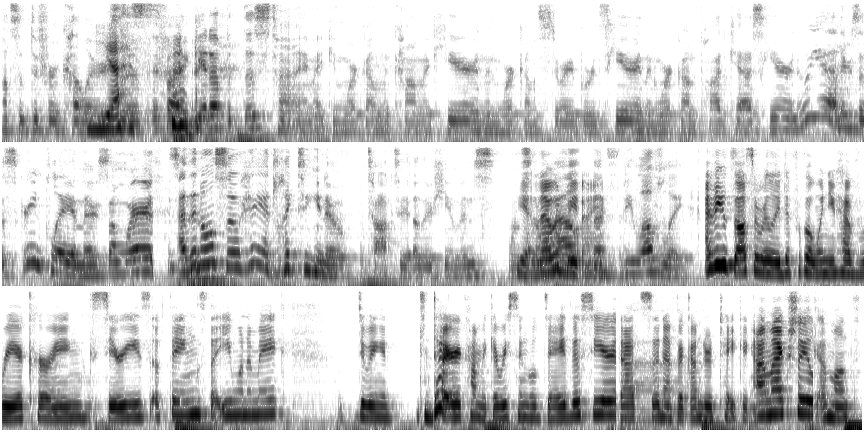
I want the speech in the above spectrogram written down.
lots of different colors. Yes. if I get up at this time, I can work on the comic here, and then work on storyboards here, and then work on podcasts here, and oh yeah, there's a screenplay in there somewhere. And then also, hey, I'd like to, you know, talk to other humans once yeah, in a that while. would be nice. That'd be lovely. I think it's also really difficult when you have reoccurring series of things that you want to make. Doing a diary comic every single day this year. That's an epic ah. undertaking. I'm actually like a month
